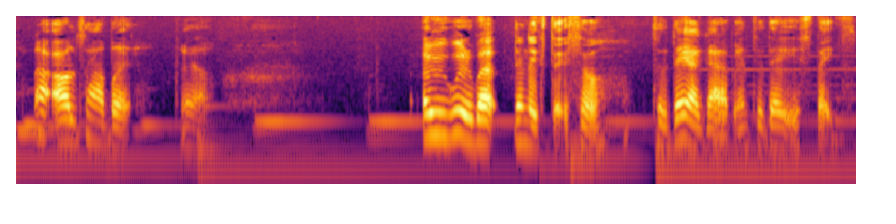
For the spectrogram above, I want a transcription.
Not all the time, but, you know, I be worried about the next day. So today I got up and today it states,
